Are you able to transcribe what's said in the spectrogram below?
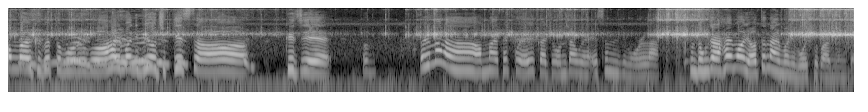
엄마가 그것도 모르고 할머니 미워 죽겠어. 그지? 어, 얼마나 엄마 데리고 여기까지 온다고 애썼는지 몰라. 그럼 동자는 할머니 어떤 할머니 모시고 왔는데?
